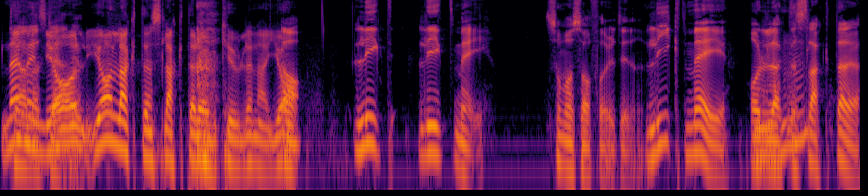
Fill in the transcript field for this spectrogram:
Nej men jag, jag har lagt en slaktare över kulorna, ja. Ja. Likt, likt mig, som man sa förr i tiden. Likt mig har du lagt en Mhm. slaktare.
